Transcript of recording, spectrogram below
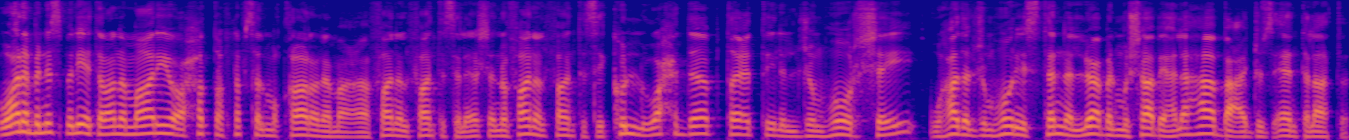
وأنا بالنسبة لي ترى أنا ماريو أحطه في نفس المقارنة مع Final Fantasy ليش؟ لأنه Final Fantasy كل وحدة بتعطي للجمهور شيء وهذا الجمهور يستنى اللعبة المشابهة لها بعد جزئين ثلاثة.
